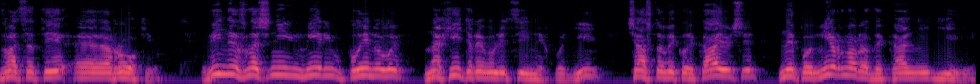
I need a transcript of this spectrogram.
20 е, років. Війни в значній мірі вплинули на хід революційних подій, часто викликаючи непомірно радикальні дії.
